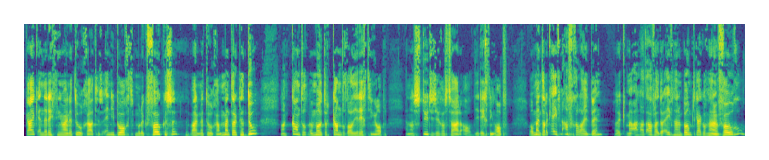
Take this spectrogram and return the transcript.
kijk in de richting waar je naartoe gaat. Dus in die bocht moet ik focussen waar ik naartoe ga. Op het moment dat ik dat doe, dan kantelt mijn motor kantelt al die richting op. En dan stuurt hij zich als het ware al die richting op. Op het moment dat ik even afgeleid ben, dat ik me laat afleiden door even naar een boom te kijken of naar een vogel,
